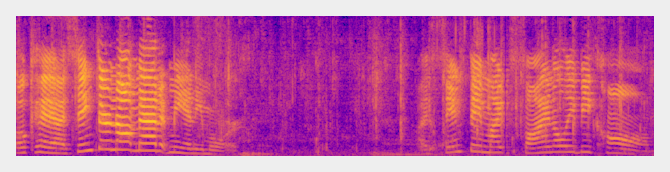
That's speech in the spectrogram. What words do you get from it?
Okay, I think they're not mad at me anymore. I think they might finally be calm.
